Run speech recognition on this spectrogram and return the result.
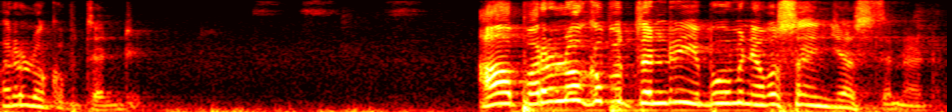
పరలోకపు తండ్రి. ఆ పరలోకపు తండ్రి ఈ భూమిని వ్యవసాయం చేస్తున్నాడు.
